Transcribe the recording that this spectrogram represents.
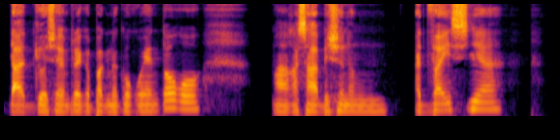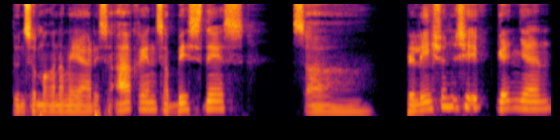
dad ko, syempre kapag nagkukwento ko, makakasabi siya ng advice niya dun sa mga nangyayari sa akin, sa business, sa relationship, ganyan.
